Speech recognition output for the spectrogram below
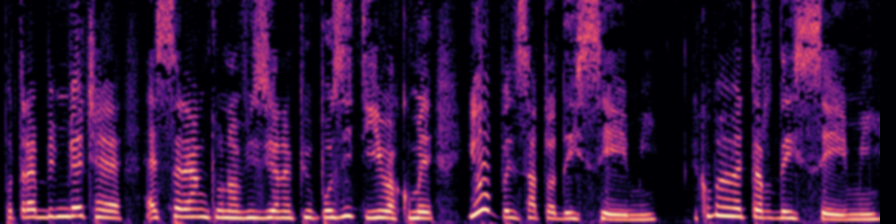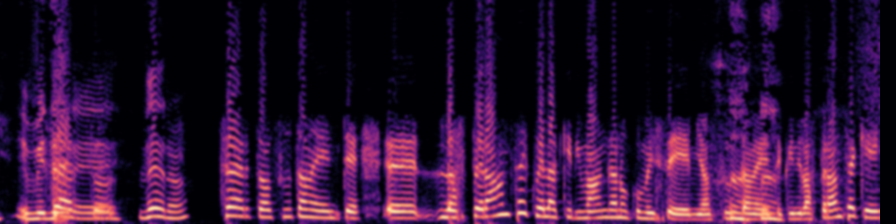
potrebbe invece essere anche una visione più positiva, come io ho pensato a dei semi. È come mettere dei semi e vedere, Certo. vero? Certo, assolutamente. Eh, la speranza è quella che rimangano come semi, assolutamente. Quindi la speranza è che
